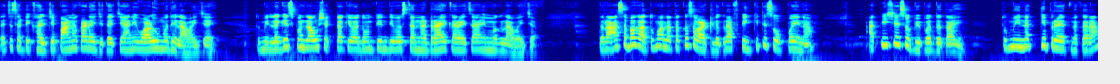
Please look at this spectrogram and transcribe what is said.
त्याच्यासाठी खालचे पानं काढायचे त्याचे आणि वाळूमध्ये लावायचे आहे. तुम्ही लगेच पण लावू शकता किंवा दोन तीन दिवस त्यांना ड्राय करायचं आणि मग लावायच्या तर असं बघा तुम्हाला आता कसं वाटलं? ग्राफ्टिंग किती सोपं आहे ना? अतिशय सोपी पद्धत आहे. तुम्ही नक्की प्रयत्न करा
